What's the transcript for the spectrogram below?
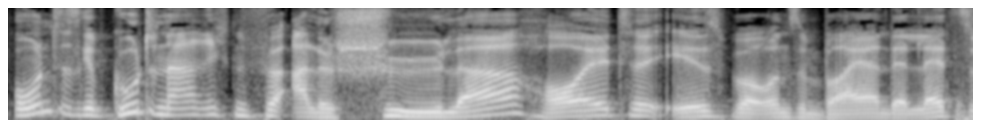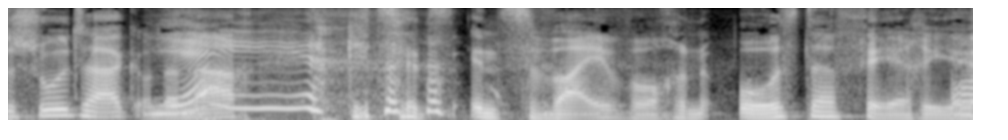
Und es gibt gute Nachrichten für alle Schüler. Heute ist bei uns in Bayern der letzte Schultag und danach Yay. geht's jetzt in zwei Wochen Osterferien. Oh,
